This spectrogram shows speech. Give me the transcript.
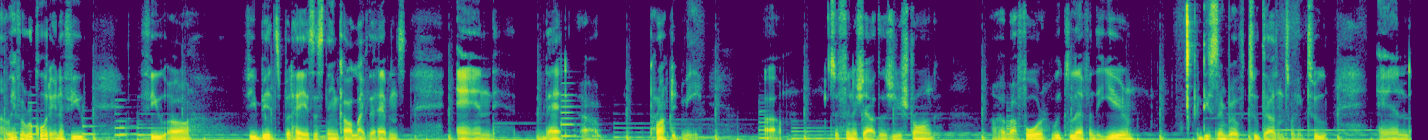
Uh, we haven't recorded in a few, few, uh, few bits, but hey, it's this thing called life that happens, and that uh, prompted me um, to finish out this year strong. I have about four weeks left in the year, December of 2022, and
